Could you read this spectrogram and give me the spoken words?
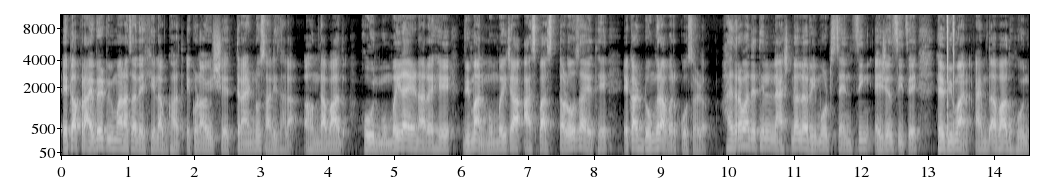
एका प्रायव्हेट विमानाचा देखील अपघात एकोणावीसशे त्र्याण्णव साली झाला. अहमदाबाद होऊन मुंबईला येणारं हे विमान मुंबईच्या आसपास तळोजा येथे एका डोंगरावर कोसळलं. हैदराबाद येथील नॅशनल रिमोट सेन्सिंग एजन्सीचे हे विमान अहमदाबादहून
